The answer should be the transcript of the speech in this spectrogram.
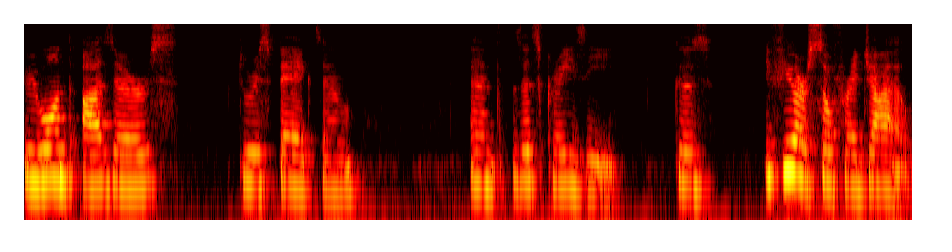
We want others to respect them and that's crazy because if you are so fragile,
